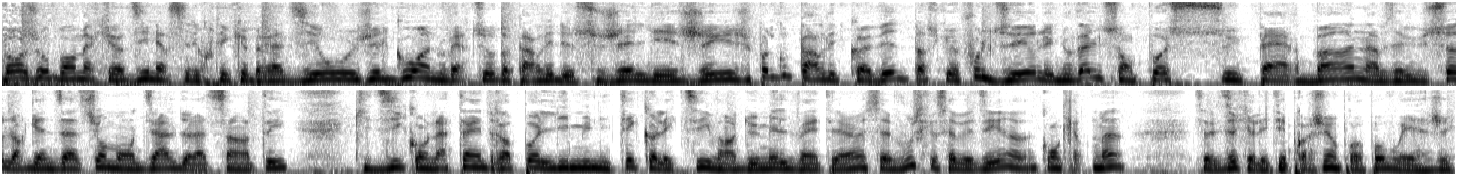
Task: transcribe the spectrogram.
Bonjour, bon mercredi, merci d'écouter Cube Radio. J'ai le goût en ouverture de parler de sujets légers. J'ai pas le goût de parler de COVID parce que faut le dire, les nouvelles sont pas super bonnes. Vous avez vu ça, l'Organisation mondiale de la santé qui dit qu'on n'atteindra pas l'immunité collective en 2021. Savez-vous ce que ça veut dire concrètement? Ça veut dire que l'été prochain, on pourra pas voyager.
